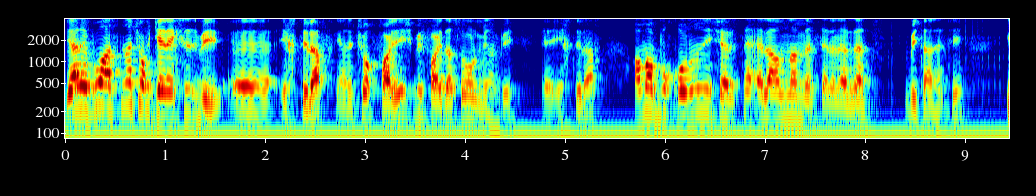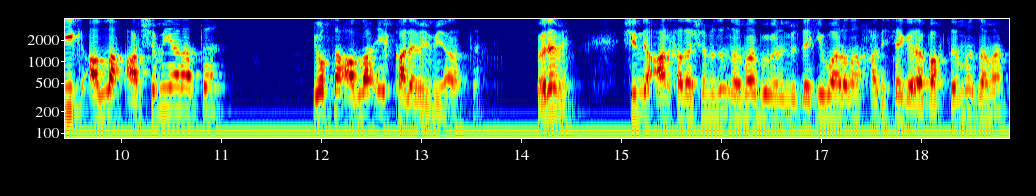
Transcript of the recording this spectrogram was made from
Yani bu aslında çok gereksiz bir e, ihtilaf. Yani çok fayda, hiçbir faydası olmayan bir e, ihtilaf. Ama bu konunun içerisinde ele alınan meselelerden bir tanesi. İlk Allah arşı mı yarattı? Yoksa Allah ilk kalemi mi yarattı? Öyle mi? Şimdi arkadaşımızın normal bu önümüzdeki var olan hadise göre baktığımız zaman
